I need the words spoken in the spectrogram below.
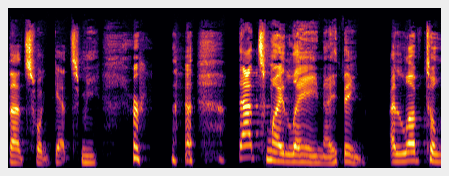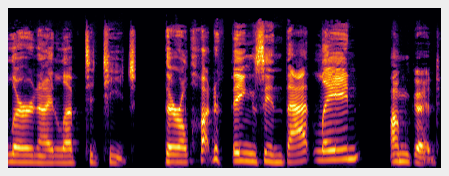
that's what gets me. that's my lane, I think. I love to learn. I love to teach. There are a lot of things in that lane. I'm good.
